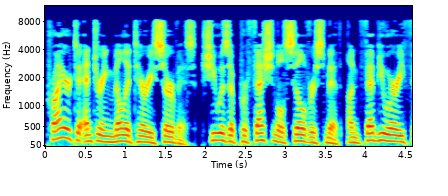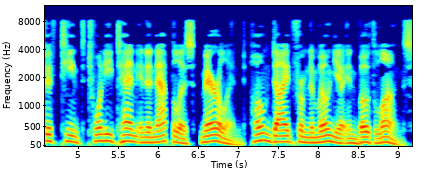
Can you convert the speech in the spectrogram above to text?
Prior to entering military service, she was a professional silversmith. On February 15, 2010, in Annapolis, Maryland, Holm died from pneumonia in both lungs.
